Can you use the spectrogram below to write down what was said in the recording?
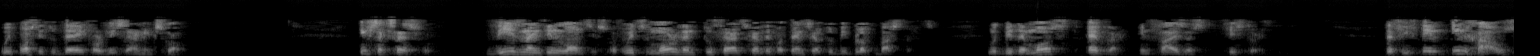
we posted today for this earnings call. If successful, these 19 launches, of which more than two-thirds have the potential to be blockbusters, would be the most ever in Pfizer's history. The 15 in-house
